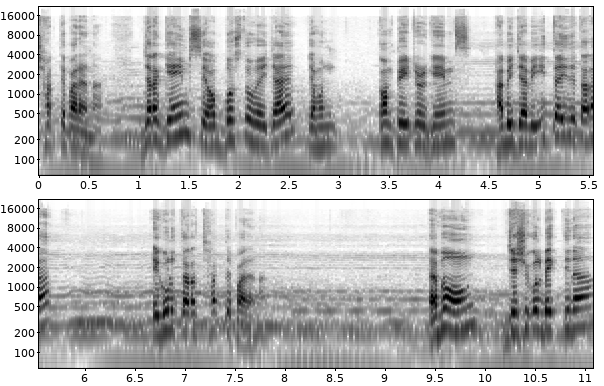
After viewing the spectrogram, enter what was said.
ছাড়তে পারে না। যারা গেমসে অভ্যস্ত হয়ে যায়, যেমন কম্পিউটার গেমস, হাবিজাবি ইত্যাদিতে তারা এগুলো তারা ছাড়তে পারে না। এবং যে সকল ব্যক্তিরা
